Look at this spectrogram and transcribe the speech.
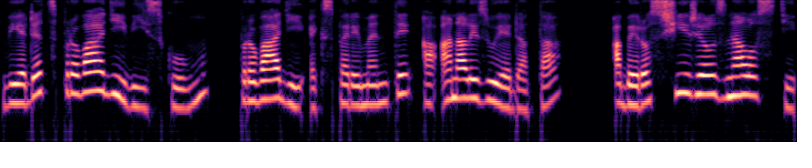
Vědec provádí výzkum, provádí experimenty a analyzuje data, aby rozšířil znalosti.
